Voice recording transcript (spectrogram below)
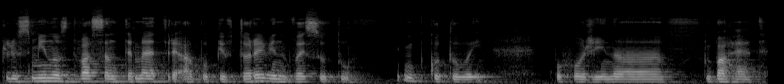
Плюс-мінус 2 см або півтори він в висоту. Кутовий, похожий на багет.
